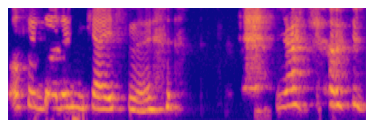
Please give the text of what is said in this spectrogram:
O seccadenin hikâyesi ne? Ya şöyle,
